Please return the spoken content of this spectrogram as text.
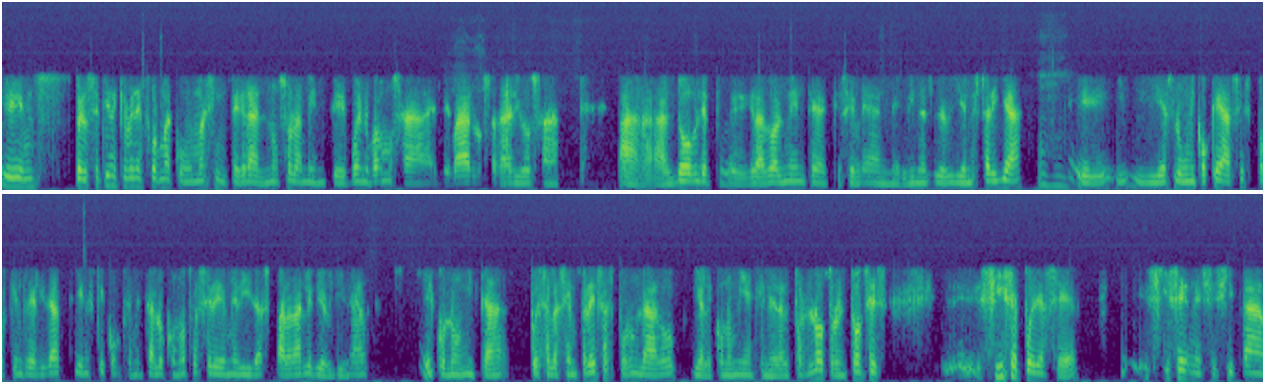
Eh, pero se tiene que ver en forma como más integral, no solamente, bueno, vamos a elevar los salarios a, al doble eh, gradualmente a que se vean líneas de bienestar y ya, eh, y, y, es lo único que haces, porque en realidad tienes que complementarlo con otra serie de medidas para darle viabilidad económica pues a las empresas por un lado y a la economía en general por el otro. Entonces, eh, sí se puede hacer, sí se necesita,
